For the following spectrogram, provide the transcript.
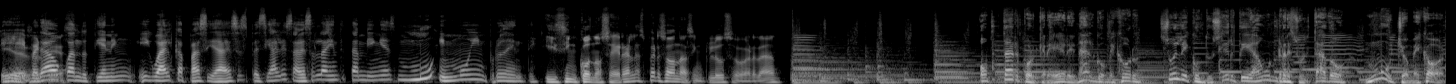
eh, ¿verdad? O cuando tienen igual capacidades especiales. A veces la gente también es muy, muy imprudente. Y sin conocer a las personas incluso, ¿verdad? Optar por creer en algo mejor suele conducirte a un resultado mucho mejor.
